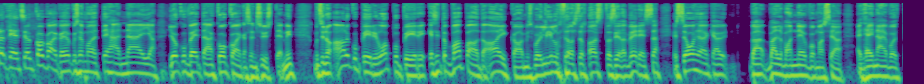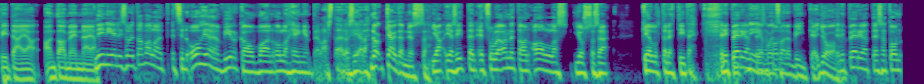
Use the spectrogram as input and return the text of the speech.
odotin, että se on koko aika joku semmoinen, että tehdään näin ja joku vetää koko aika sen systeemin. Mutta siinä on alkupiiri, loppupiiri ja sitten on vapaata aikaa, missä voi lillotella sitä lasta siellä vedessä. Ja se ohjaaja käy vä- välillä vaan neuvomassa, ja, että hei näin voit pitää ja antaa mennä. Ja... niin, niin, eli se oli tavallaan, että, että sen ohjaajan virka on vaan olla hengenpelastajana siellä. No käytännössä. Ja, ja sitten, että sulle annetaan allas, jossa sä kelluttelet itse. Eli Niin, periaatteessa, voit ton, saada vinkkejä, joo. eli periaatteessa ton,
